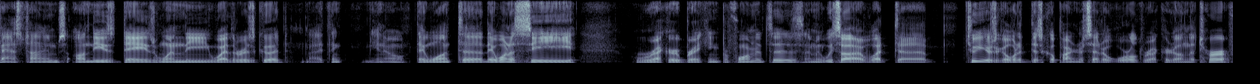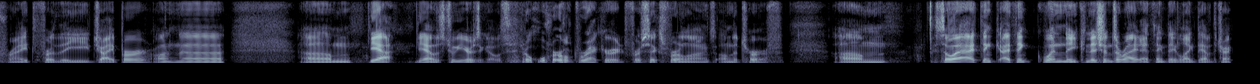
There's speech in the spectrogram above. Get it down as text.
fast times on these days when the weather is good. I think you know they want to they want to see record breaking performances. I mean, we saw what uh, two years ago. What a disco partner set a world record on the turf, right, for the Jaipur on. Uh, um, yeah, yeah, it was two years ago. It set a world record for six furlongs on the turf. Um, so I think I think when the conditions are right, I think they like to have the track.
